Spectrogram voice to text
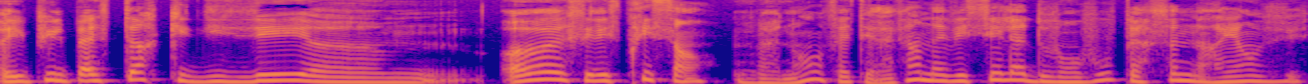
Et puis le pasteur qui disait euh, Oh, c'est l'Esprit Saint. Ben non, en fait, elle a fait un AVC là devant vous, personne n'a rien vu.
